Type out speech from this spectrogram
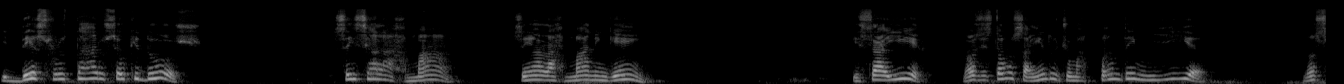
e desfrutar o seu kiddush, sem se alarmar, sem alarmar ninguém e sair. Nós estamos saindo de uma pandemia. Nós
